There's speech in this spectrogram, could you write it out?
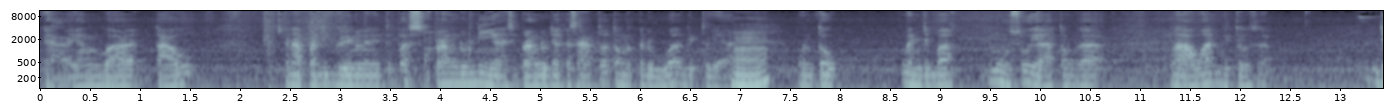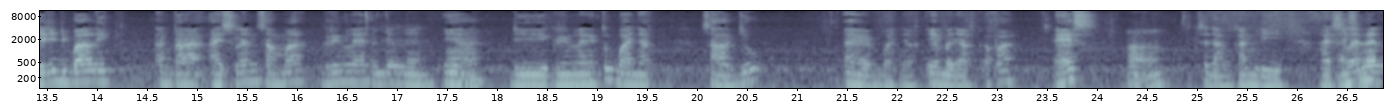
ya yang gua tahu kenapa di Greenland itu pas perang dunia sih perang dunia ke satu atau nggak kedua gitu ya Hmm. untuk menjebak musuh ya atau enggak lawan gitu. Jadi dibalik antara Iceland sama Greenland Greenland. iya Oh. di Greenland itu banyak salju eh banyak iya banyak apa es Heeh. sedangkan di Iceland, Iceland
